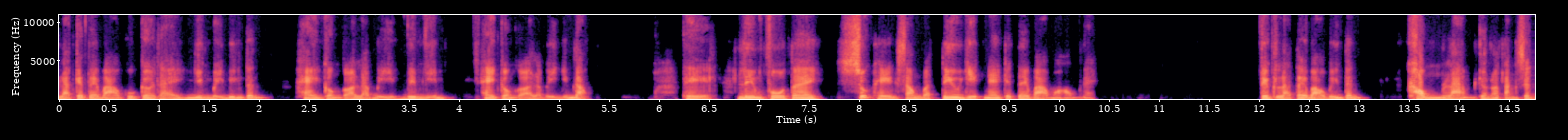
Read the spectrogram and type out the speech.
là cái tế bào của cơ thể nhưng bị biến tính hay còn gọi là bị viêm nhiễm hay còn gọi là bị nhiễm độc. Thì lympho T xuất hiện xong và tiêu diệt ngay cái tế bào màu hồng này. Tức là tế bào biến tính không làm cho nó tăng sinh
